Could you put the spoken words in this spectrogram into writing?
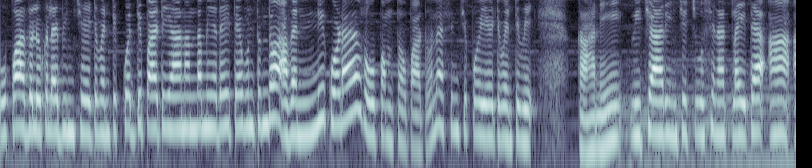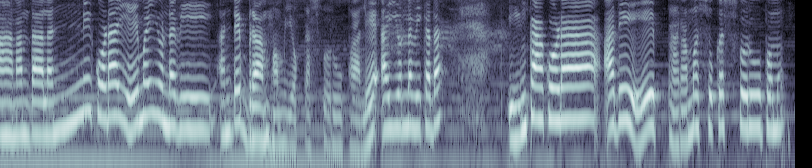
ఉపాధులకు లభించేటువంటి కొద్దిపాటి ఆనందం ఏదైతే ఉంటుందో అవన్నీ కూడా రూపంతో పాటు నశించిపోయేటువంటివి. కానీ విచారించి చూసినట్లయితే ఆ ఆనందాలన్నీ కూడా ఏమై ఉన్నవి? అంటే బ్రహ్మం యొక్క స్వరూపాలే అయి ఉన్నవి కదా. ఇంకా కూడా అదే పరమ సుఖస్వరూపము.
